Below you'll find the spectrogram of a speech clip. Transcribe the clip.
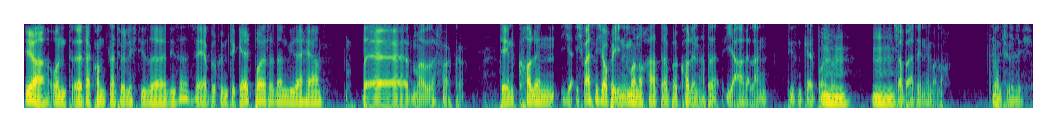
Ja, und äh, da kommt natürlich dieser, dieser sehr berühmte Geldbeutel dann wieder her. Bad Motherfucker. Den Colin, ja, ich weiß nicht, ob er ihn immer noch hat, aber Colin hatte jahrelang diesen Geldbeutel. Mhm. Mhm. Ich glaube, er hat ihn immer noch. Natürlich.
